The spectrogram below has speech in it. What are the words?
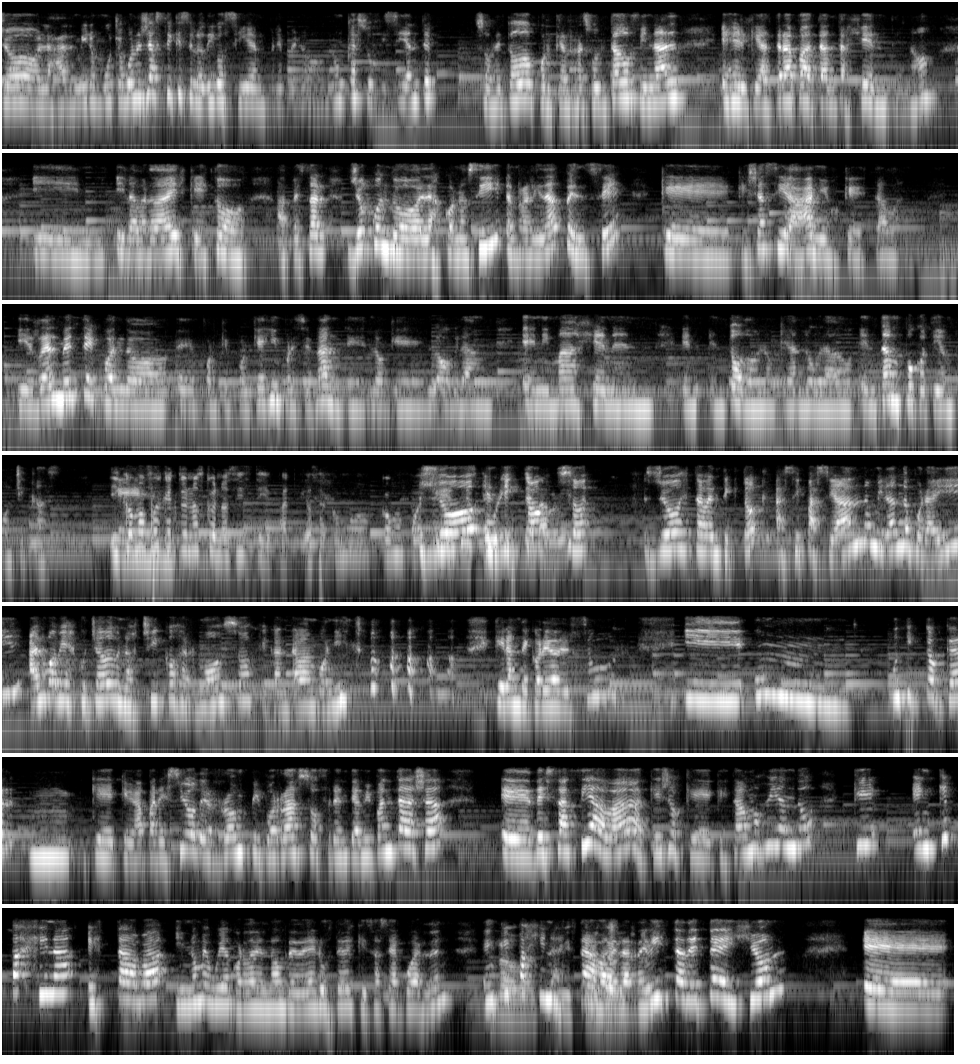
Yo las admiro mucho. Bueno, ya sé que se lo digo siempre, pero nunca es suficiente, sobre todo porque el resultado final es el que atrapa a tanta gente, ¿no? Y, la verdad es que esto, a pesar, yo cuando las conocí, en realidad pensé que, que ya hacía años que estaban y realmente cuando, eh, porque, porque es impresionante lo que logran en imagen, en, en, todo lo que han logrado en tan poco tiempo, chicas. ¿Y cómo fue que eh, tú nos conociste, Pati? O sea, ¿cómo, cómo fue? Yo en TikTok, yo estaba en TikTok así paseando, mirando por ahí, algo había escuchado de unos chicos hermosos que cantaban bonito, que eran de Corea del Sur, y un un TikToker mm, que, apareció de rompe porrazo frente a mi pantalla eh, desafiaba a aquellos que, estábamos viendo que en qué página estaba, y no me voy a acordar el nombre de él, ustedes quizás se acuerden, en qué página estaba de la revista de Taehyung eh,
